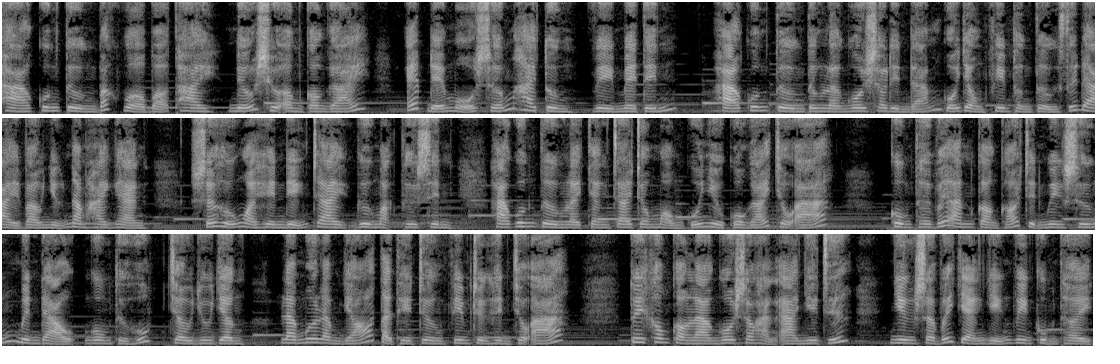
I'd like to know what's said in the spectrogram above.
Hạ Quân Tường bắt vợ bỏ thai nếu siêu âm con gái, ép để mổ sớm 2 tuần vì mê tín. Hạ Quân Tường từng là ngôi sao đình đám của dòng phim thần tượng xứ đài vào những năm 2000. Sở hữu ngoại hình điển trai, gương mặt thư sinh, Hạ Quân Tường là chàng trai trong mộng của nhiều cô gái châu Á. Cùng thời với anh còn có Trịnh Nguyên Sướng, Minh Đạo, Ngôn Thừa Hút, Châu Du Dân là mưa làm gió tại thị trường phim truyền hình châu Á. Tuy không còn là ngôi sao hạng A như trước, nhưng so với dạng diễn viên cùng thời,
